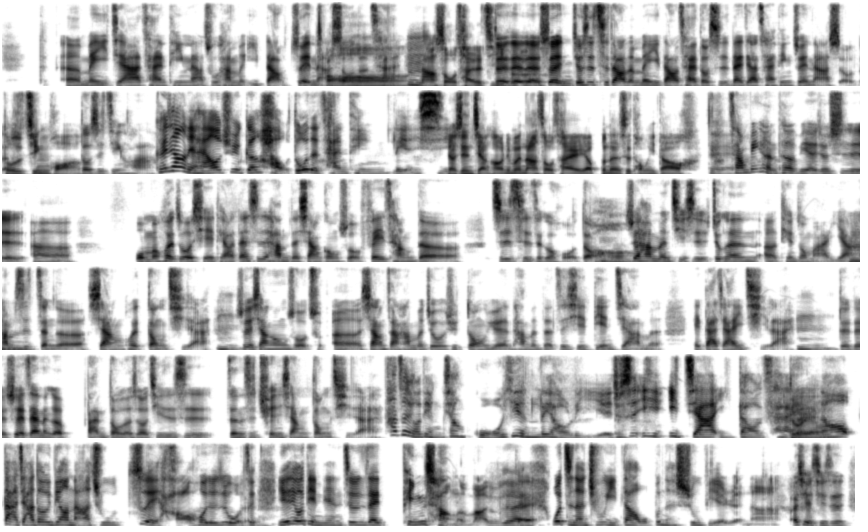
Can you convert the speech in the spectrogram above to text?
呃，每一家餐厅拿出他们一道最拿手的菜。哦，嗯拿手菜的集合，对对对，所以你就是吃到的每一道菜都是那家餐厅最拿手的，都是精华。都是精华。可是这样你还要去跟好多的餐厅联系要。先讲好，你们拿手菜要不能是同一道，对长滨很特别，就是呃，我们会做协调，但是他们的乡公所非常的支持这个活动，哦所以他们其实就跟呃田中麻一样，嗯他们是整个乡会动起来。嗯所以乡公所出呃乡长他们就会去动员他们的这些店家们，哎，大家一起来，嗯，对对，所以在那个板斗的时候，其实是真的是全乡动起来，它这有点像国宴料理耶，就是一一家一道菜，对啊然后大家都一定要拿出最好，或者是我最也有点点就是在拼场了嘛，对不对？对我只能出一道，我不能输别人啊。而且其实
